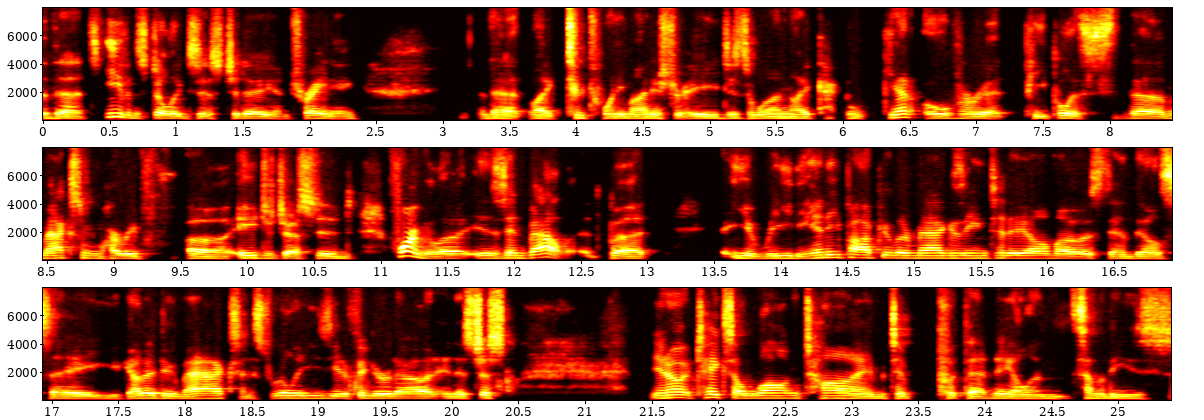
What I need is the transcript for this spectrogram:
that even still exist today in training that like 220 minus your age is one like get over it people. It's the maximum heart rate uh, age adjusted formula is invalid but you read any popular magazine today almost and they'll say you got to do max and it's really easy to figure it out and it's just you know it takes a long time to put that nail in some of these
